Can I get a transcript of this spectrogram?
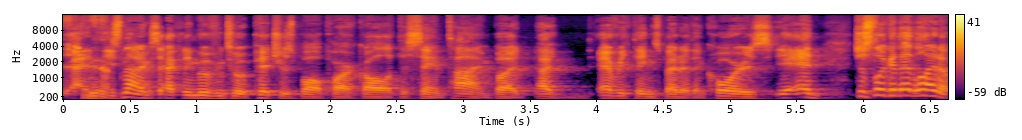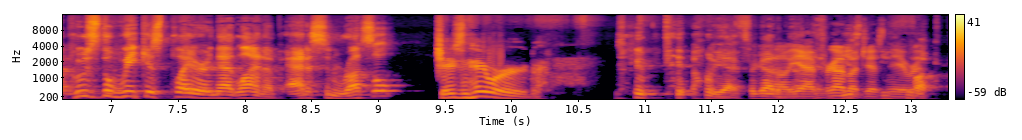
Yeah, Yeah. He's not exactly moving to a pitcher's ballpark all at the same time, but uh, everything's better than Coors. And just look at that lineup. Who's the weakest player in that lineup? Addison Russell? Jason Heyward, oh yeah, I forgot. Oh, about yeah, I him. forgot about Jason he's Heyward. fucking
